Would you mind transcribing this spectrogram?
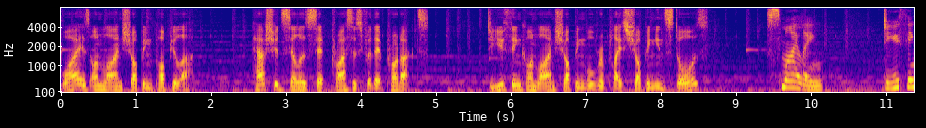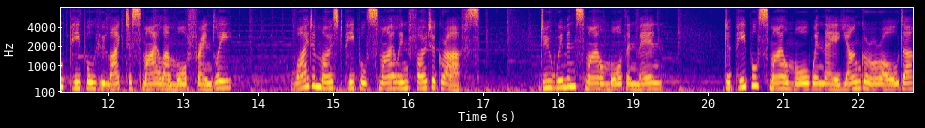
Why is online shopping popular? How should sellers set prices for their products? Do you think online shopping will replace shopping in stores? Smiling. Do you think people who like to smile are more friendly? Why do most people smile in photographs? Do women smile more than men? Do people smile more when they are younger or older?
